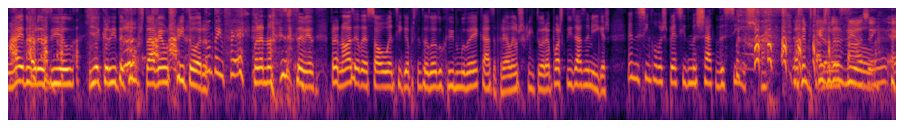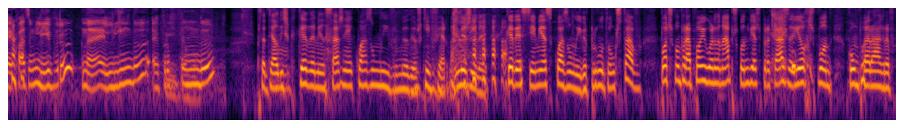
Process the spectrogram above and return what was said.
veio do Brasil e acredita que o Gustavo é um escritor. Não tem fé. Para nós, exatamente. Para nós, ele é só o antigo apresentador do querido Mudei a Casa. Para ela é um escritor. Aposto que diz às amigas: anda assim com uma espécie de machado de Assis. Mas em português do Brasil. mensagem é quase um livro, né? É lindo, é profundo. Portanto, ela diz que cada mensagem é quase um livro. Meu Deus, que inferno. Imaginem, cada SMS quase um livro. Perguntam: Gustavo, podes comprar pão e guardanapos quando vieres para casa? E ele responde com um parágrafo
